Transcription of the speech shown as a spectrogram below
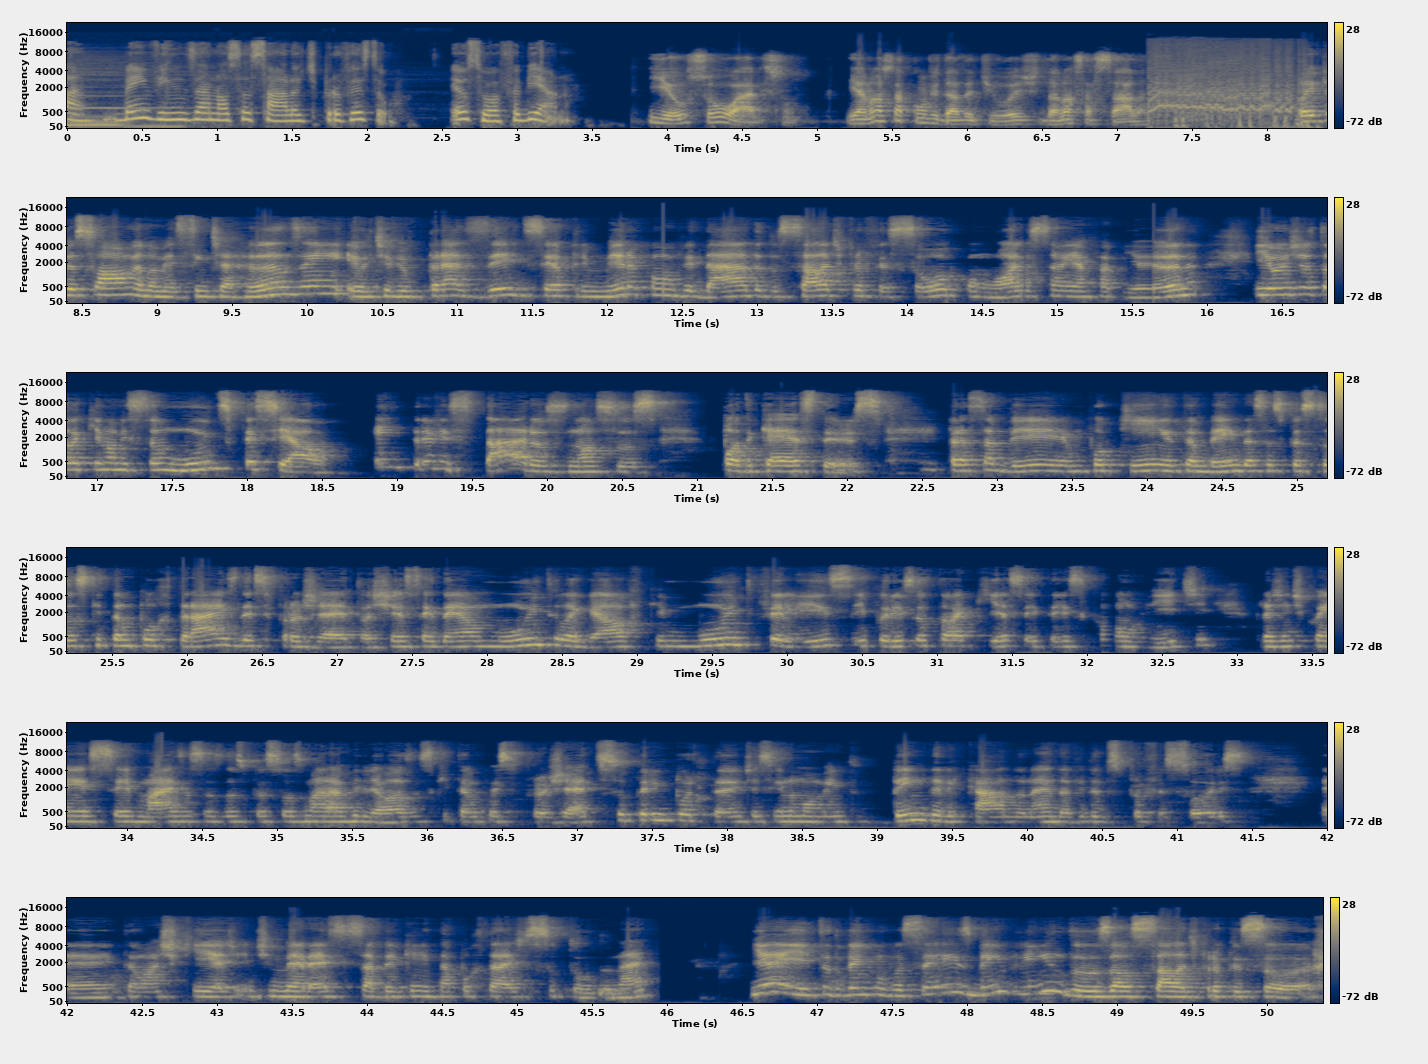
Olá, bem-vindos à nossa sala de professor. Eu sou a Fabiana. E eu sou o Alisson. E a nossa convidada de hoje, da nossa sala. Oi, pessoal, meu nome é Cíntia Hansen. Eu tive o prazer de ser a primeira convidada do Sala de Professor com o Alisson e a Fabiana. E hoje eu estou aqui numa missão muito especial: entrevistar os nossos podcasters, para saber um pouquinho também dessas pessoas que estão por trás desse projeto. Achei essa ideia muito legal, fiquei muito feliz e por isso eu estou aqui, aceitei esse convite para a gente conhecer mais essas duas pessoas maravilhosas que estão com esse projeto super importante, assim, num momento bem delicado, né, da vida dos professores. É, então, acho que a gente merece saber quem está por trás disso tudo, né? E aí, tudo bem com vocês? Bem-vindos ao Sala de Professor.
